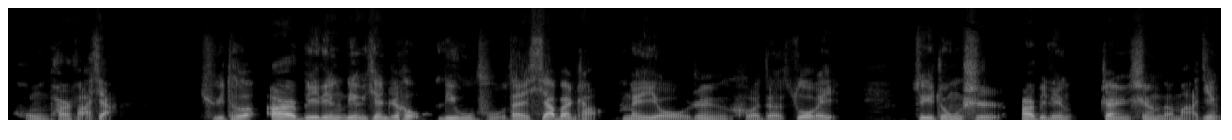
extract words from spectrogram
红牌罚下。取得二比零领先之后，利物浦在下半场没有任何的作为，最终是二比零战胜了马竞，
